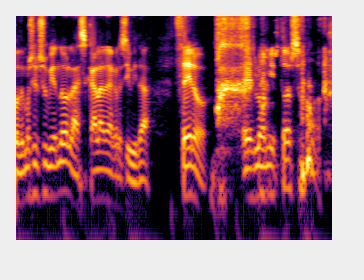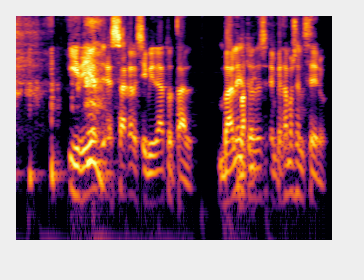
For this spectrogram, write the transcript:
podemos ir subiendo la escala de agresividad. Cero es lo amistoso y 10 es agresividad total. ¿Vale? Vale. Entonces empezamos en cero.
